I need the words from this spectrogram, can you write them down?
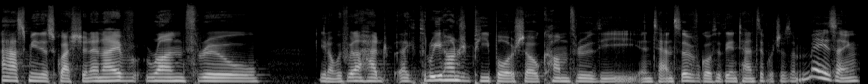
ask me this question and i've run through you know, we've had like 300 people or so come through the intensive, go through the intensive, which is amazing.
